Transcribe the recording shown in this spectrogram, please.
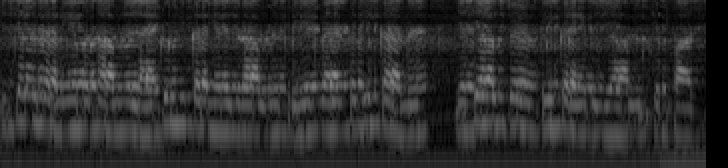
इसके अंदर करनी है, बस आपने लाइट कोइन करनी है। जरा आपने क्रिएट वैलेट पे क्लिक करना है, जैसे आप इस पर क्लिक करेंगे तो ये आपके पास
